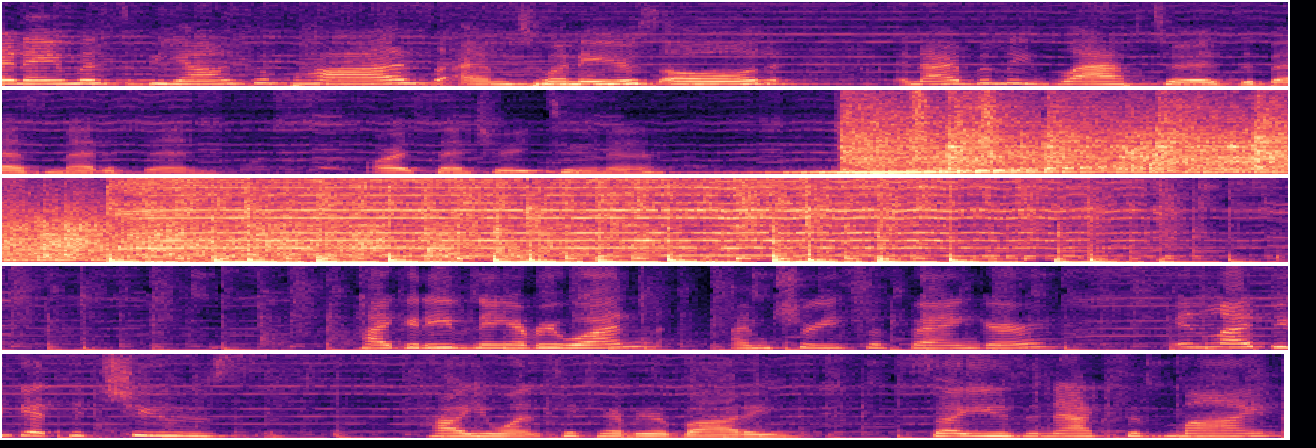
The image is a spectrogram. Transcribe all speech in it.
My name is Bianca Paz. I'm 20 years old, and I believe laughter is the best medicine, or century tuna. Hi, good evening, everyone. I'm Teresa Fanger. In life, you get to choose how you want to take care of your body. So I use an active mind,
